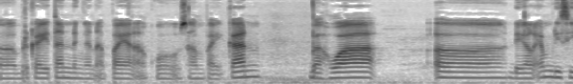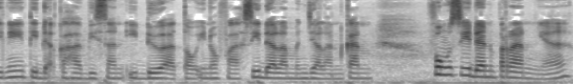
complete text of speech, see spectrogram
e, berkaitan dengan apa yang aku sampaikan bahwa uh, e, DLM di sini tidak kehabisan ide atau inovasi dalam menjalankan fungsi dan perannya.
